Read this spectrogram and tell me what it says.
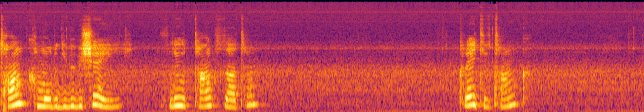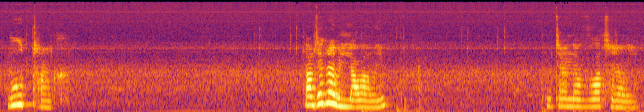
tank modu gibi bir şey. Fluid tank zaten. Creative tank. Wood tank. Tamam tekrar bir lava alayım. Bir tane de water alayım.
